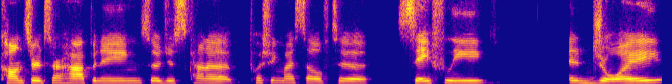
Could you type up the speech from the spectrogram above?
concerts are happening so just kind of pushing myself to safely enjoy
